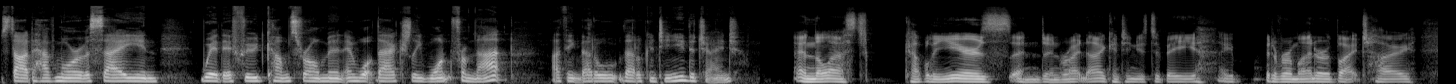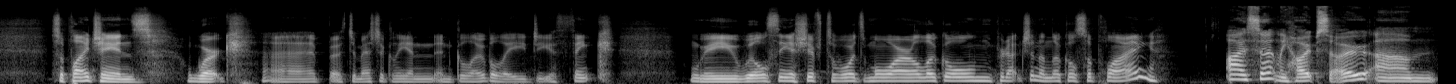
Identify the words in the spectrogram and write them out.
start to have more of a say in where their food comes from and, and what they actually want from that, I think that'll that'll continue to change. And the last couple of years and, and right now continues to be a bit of a reminder about how supply chains work, uh, both domestically and, and globally. Do you think we will see a shift towards more local production and local supply? I certainly hope so. Um,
